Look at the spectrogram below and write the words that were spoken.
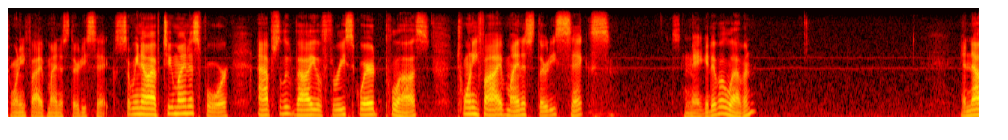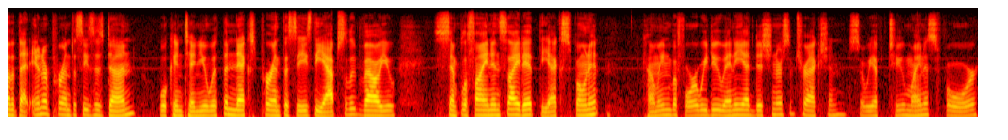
25 minus 36. So we now have 2 minus 4, absolute value of 3 squared plus 25 minus 36 negative 11. And now that that inner parentheses is done, we'll continue with the next parentheses, the absolute value, simplifying inside it, the exponent coming before we do any addition or subtraction. So we have 2 minus 4,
